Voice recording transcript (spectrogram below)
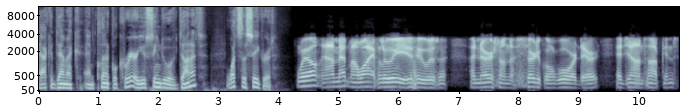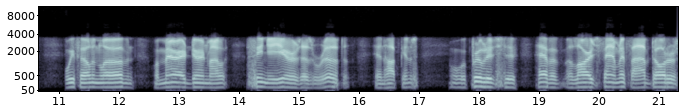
academic and clinical career. You seem to have done it. What's the secret? Well, I met my wife, Louise, who was a, a nurse on the surgical ward there at Johns Hopkins. We fell in love and were married during my senior years as a resident in Hopkins. We were privileged to have a, a large family. Five daughters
